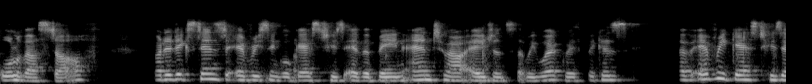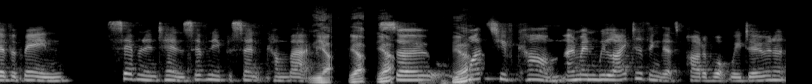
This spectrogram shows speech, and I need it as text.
all of our staff, but it extends to every single guest who's ever been, and to our agents that we work with, because of every guest who's ever been, seven in 10, 70% come back. Yeah, yeah, yeah. So Yeah. once you've come, I mean, we like to think that's part of what we do, and it,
